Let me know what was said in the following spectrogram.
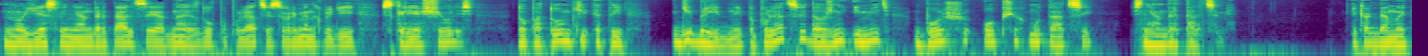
Но если неандертальцы и одна из двух популяций современных людей скрещивались, то потомки этой гибридной популяции должны иметь больше общих мутаций с неандертальцами. И когда мы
